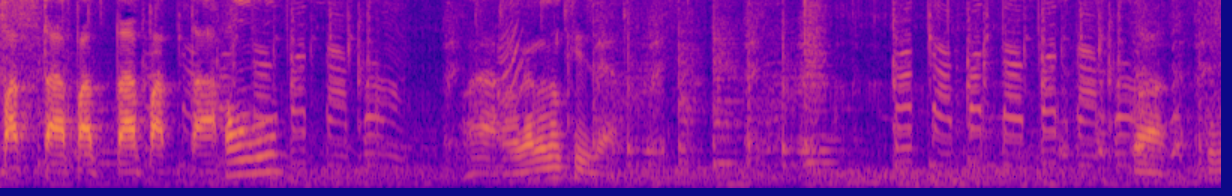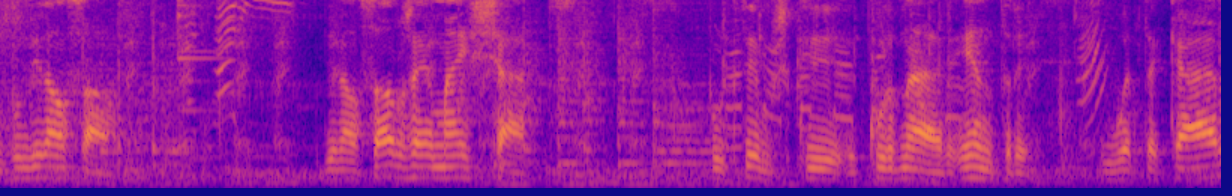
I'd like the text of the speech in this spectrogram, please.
Patá, patá, patá. Pum. Ah, agora não quiser. Pronto, temos um dinossauro. O dinossauro já é mais chato. Porque temos que coordenar entre o atacar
